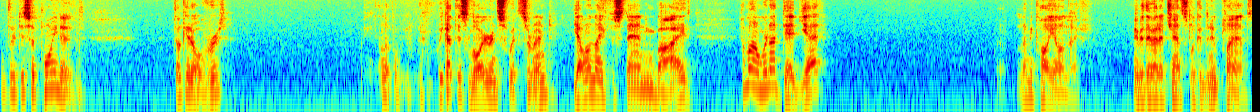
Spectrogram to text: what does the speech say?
Well, they're disappointed. They'll get over it. We got this lawyer in Switzerland. Yellowknife is standing by. Come on, we're not dead yet. Let me call Yellowknife. Maybe they've had a chance to look at the new plans.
